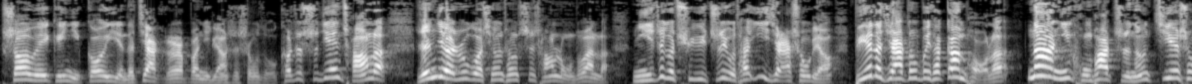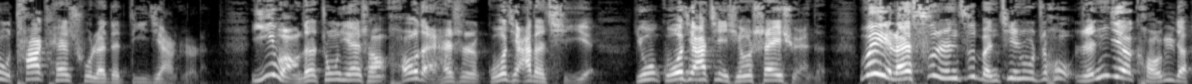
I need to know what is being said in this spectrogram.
稍微给你高一点的价格，把你粮食收走。可是时间长了，人家如果形成市场垄断了，你这个区域只有他一家收粮，别的家都被他干跑了，那你恐怕只能接受他开出来的低价格了。以往的中间商好歹还是国家的企业，由国家进行筛选的。未来私人资本进入之后，人家考虑的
